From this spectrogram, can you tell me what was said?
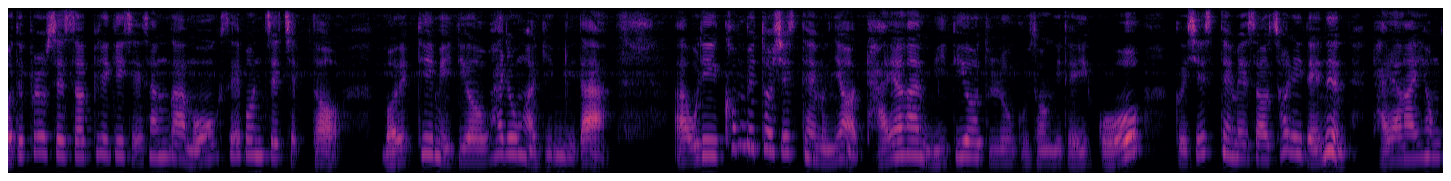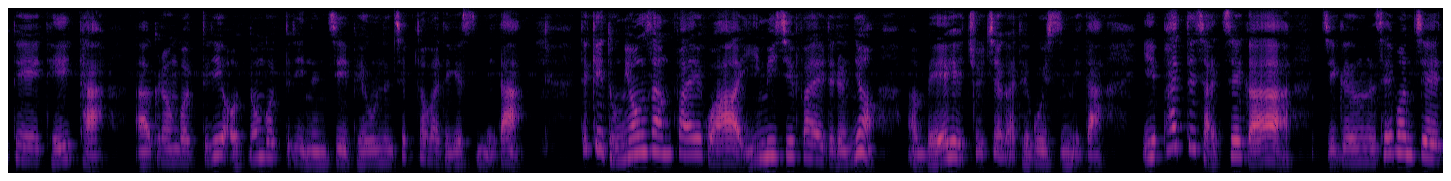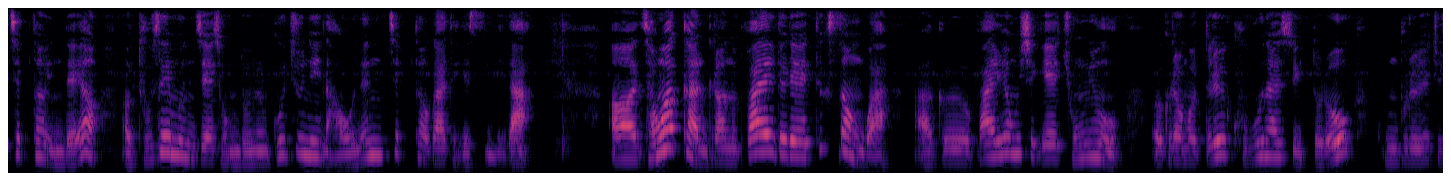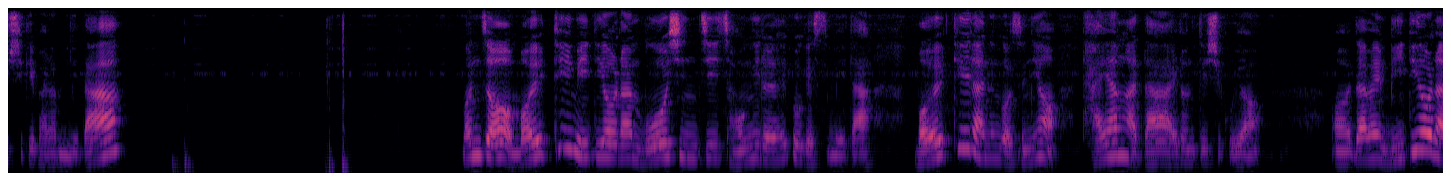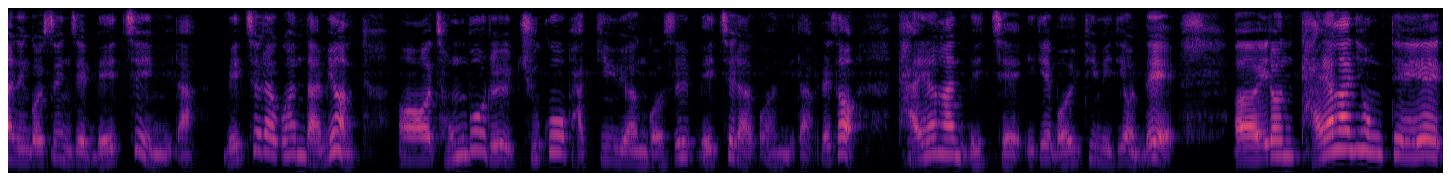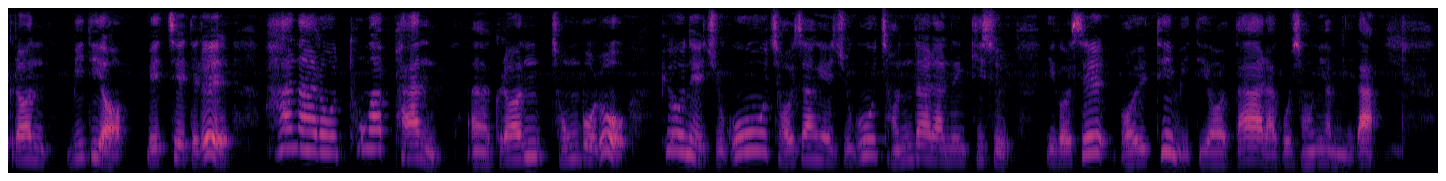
워드 프로세서 필기 제3과목 세 번째 챕터 멀티미디어 활용하기입니다. 아, 우리 컴퓨터 시스템은요, 다양한 미디어들로 구성이 되어 있고 그 시스템에서 처리되는 다양한 형태의 데이터, 아, 그런 것들이 어떤 것들이 있는지 배우는 챕터가 되겠습니다. 특히 동영상 파일과 이미지 파일들은요, 어, 매해 출제가 되고 있습니다. 이 파트 자체가 지금 세 번째 챕터인데요. 어, 두세 문제 정도는 꾸준히 나오는 챕터가 되겠습니다. 어, 정확한 그런 파일들의 특성과 아, 그 파일 형식의 종류 어, 그런 것들을 구분할 수 있도록 공부를 해주시기 바랍니다. 먼저 멀티미디어란 무엇인지 정의를 해보겠습니다. 멀티라는 것은요 다양하다 이런 뜻이고요. 어, 그다음에 미디어라는 것은 이제 매체입니다. 매체라고 한다면 어, 정보를 주고받기 위한 것을 매체라고 합니다. 그래서 다양한 매체 이게 멀티미디어인데 어, 이런 다양한 형태의 그런 미디어 매체들을 하나로 통합한 어, 그런 정보로 표현해주고 저장해주고 전달하는 기술 이것을 멀티미디어다라고 정의합니다.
